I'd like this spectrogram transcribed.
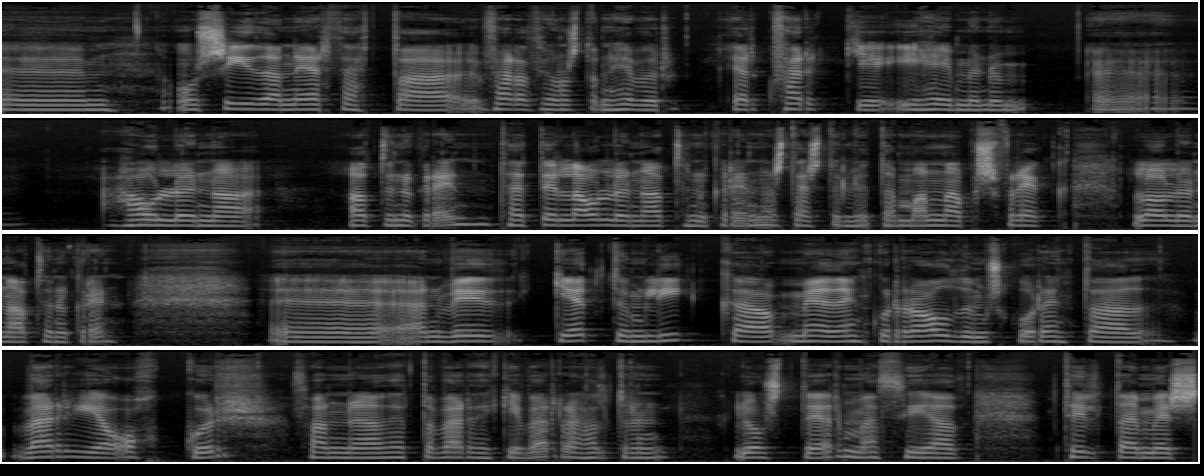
Um, og síðan er þetta, ferðarþjónustunum hefur, er hverki í heiminum hálauna atvinnugrein, þetta er lálauna atvinnugrein að stærstu hluta mannapsfreg lálauna atvinnugrein. Uh, en við getum líka með einhver ráðum sko reynda að verja okkur þannig að þetta verði ekki verra heldur en ljóst er með því að til dæmis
